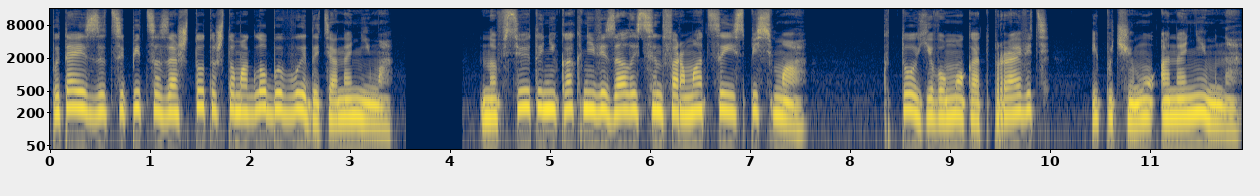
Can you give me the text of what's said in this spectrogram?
пытаясь зацепиться за что-то, что могло бы выдать анонима. Но все это никак не вязалось с информацией из письма. Кто его мог отправить и почему анонимно?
